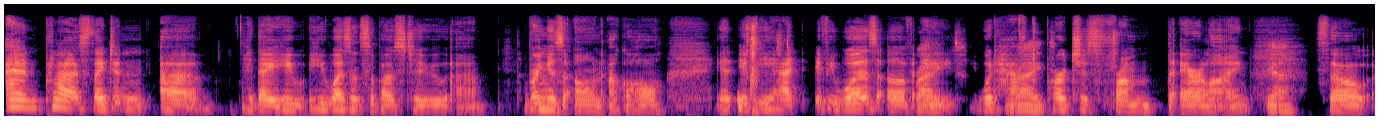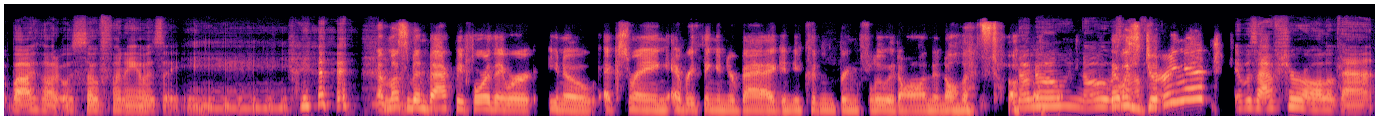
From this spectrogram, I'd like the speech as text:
and plus they didn't uh they he he wasn't supposed to um, bring his own alcohol I- if he had if he was of Right. age he would have to Right. purchase from the airline yeah. so, but I thought it was so funny. It was like, It must have been back before they were, you know, x-raying everything in your bag and you couldn't bring fluid on and all that stuff. no, no, no. it That was after- during it? It was after all of that.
